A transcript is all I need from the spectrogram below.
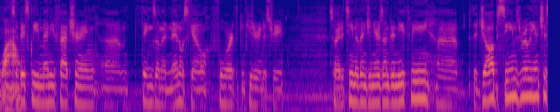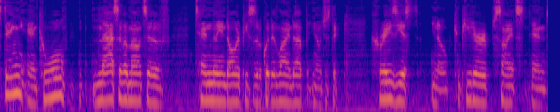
Wow. So, basically, manufacturing um, things on the nanoscale for the computer industry. So, I had a team of engineers underneath me. Uh, the job seems really interesting and cool, massive amounts of $10 million pieces of equipment lined up, you know, just the craziest, you know, computer science and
